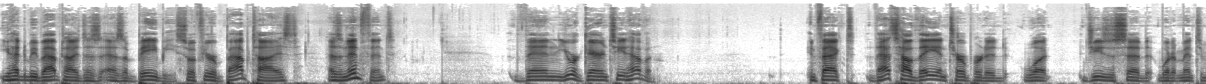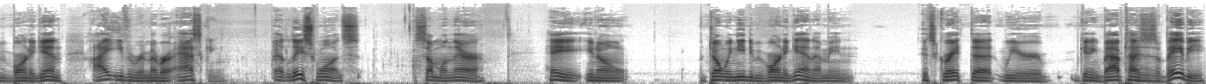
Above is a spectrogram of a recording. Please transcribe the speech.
you had to be baptized as, as a baby. So if you were baptized as an infant, then you were guaranteed heaven. In fact, that's how they interpreted what Jesus said, what it meant to be born again. I even remember asking at least once someone there, hey, you know, don't we need to be born again? I mean, it's great that we're getting baptized as a baby,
